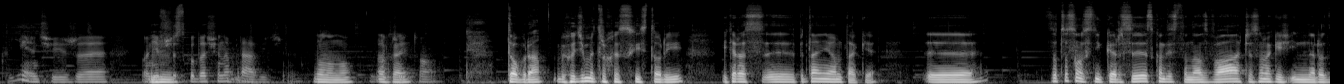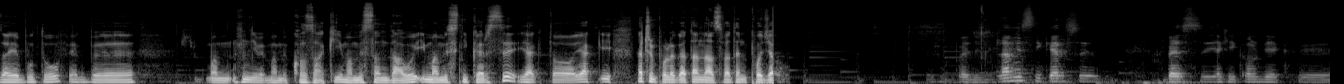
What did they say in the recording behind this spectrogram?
klienci, że no nie Mhm. wszystko da się naprawić. nie? No, no, no. Okej. to. Dobra, wychodzimy trochę z historii i teraz y, pytanie mam takie. Y, co to są sneakersy? Skąd jest ta nazwa? Czy są jakieś inne rodzaje butów? Jakby mam, nie wiem, mamy kozaki, mamy sandały i mamy sneakersy? Jak to, jak i na czym polega ta nazwa, ten podział? Powiedzieć. Dla mnie sneakersy bez jakiejkolwiek y,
